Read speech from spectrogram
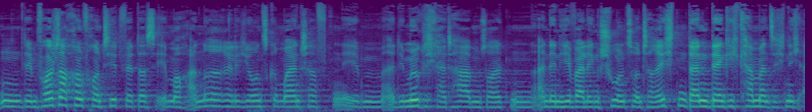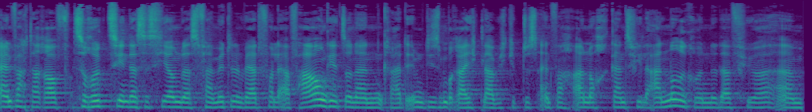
dem Vorschlag konfrontiert wird, dass eben auch andere Religionsgemeinschaften eben äh, die Möglichkeit haben sollten, an den jeweiligen Schulen zu unterrichten, dann denke ich, kann man sich nicht einfach darauf zurückziehen, dass es hier um das Vermitteln wertvoller Erfahrung geht, sondern gerade in diesem Bereich, glaube ich, gibt es einfach auch noch ganz viele andere Gründe dafür, ähm,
